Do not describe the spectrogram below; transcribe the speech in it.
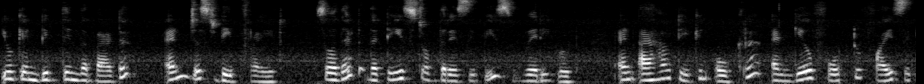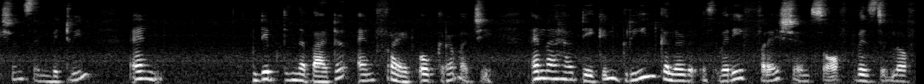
You can dip in the batter and just deep fry it so that the taste of the recipe is very good. And I have taken okra and gave 4 to 5 sections in between and dipped in the batter and fried okra bhaji. And I have taken green colored, very fresh and soft vegetable of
